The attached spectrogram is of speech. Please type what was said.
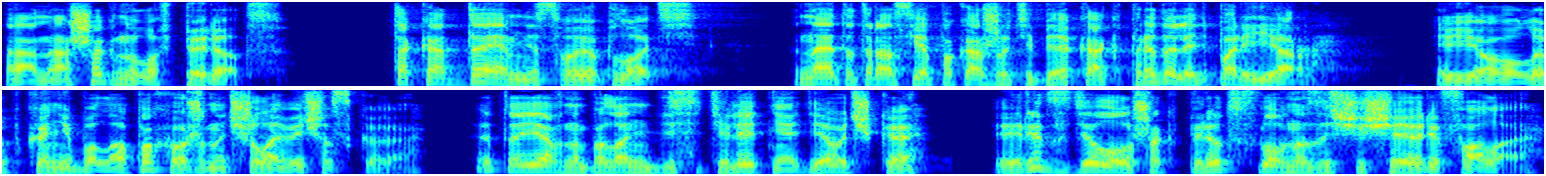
Она шагнула вперед. «Так отдай мне свою плоть. На этот раз я покажу тебе, как преодолеть барьер». Её улыбка не была похожа на человеческую. Это явно была не десятилетняя девочка, и Рид сделал шаг вперед, словно защищая Рефала.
